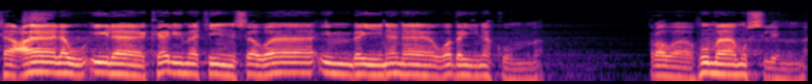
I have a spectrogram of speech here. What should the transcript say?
تعالوا إلى كلمة سواء بيننا وبينكم. رواهما مسلم.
